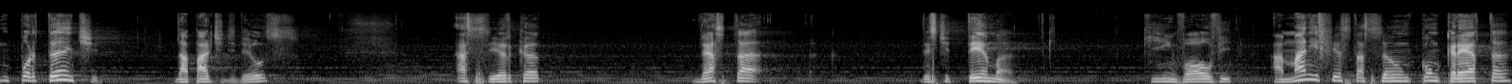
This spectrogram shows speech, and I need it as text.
importante da parte de Deus acerca desta, deste tema que envolve a manifestação concreta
